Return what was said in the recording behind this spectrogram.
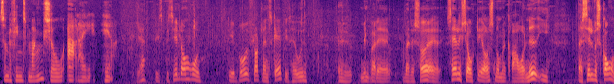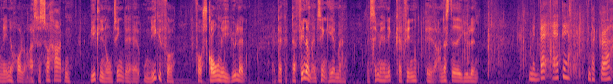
som der findes mange sjove arter af her. Ja, det er et specielt område. Det er både flot landskabeligt herude, øh, men hvad der, hvad der så er særligt sjovt, det er også, når man graver ned i, hvad selve skoven indeholder. Altså så har den virkelig nogle ting, der er unikke for, for skovene i Jylland. At der, der finder man ting her, man, man simpelthen ikke kan finde øh, andre steder i Jylland. Men hvad er det, der gør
